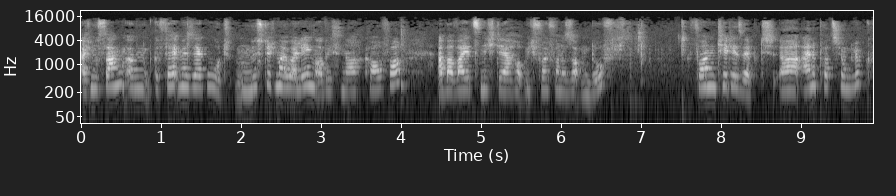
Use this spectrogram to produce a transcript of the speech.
Aber ich muss sagen, ähm, gefällt mir sehr gut. Müsste ich mal überlegen, ob ich es nachkaufe. Aber war jetzt nicht der Haut mich voll von der Sockenduft. Von TT Sept. Äh, eine Portion Glück,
